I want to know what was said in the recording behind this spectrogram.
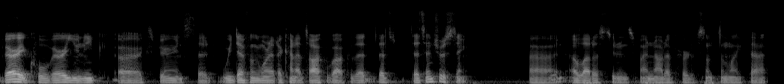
very cool, very unique uh, experience that we definitely wanted to kind of talk about because that, that's that's interesting. Uh, a lot of students might not have heard of something like that.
